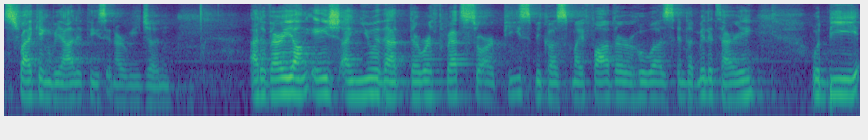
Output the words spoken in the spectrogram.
striking realities in our region. At a very young age, I knew that there were threats to our peace because my father, who was in the military, would be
